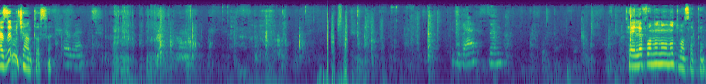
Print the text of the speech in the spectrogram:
Hazır mı çantası? Evet. Hadi gel kızım. Telefonunu unutma sakın.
